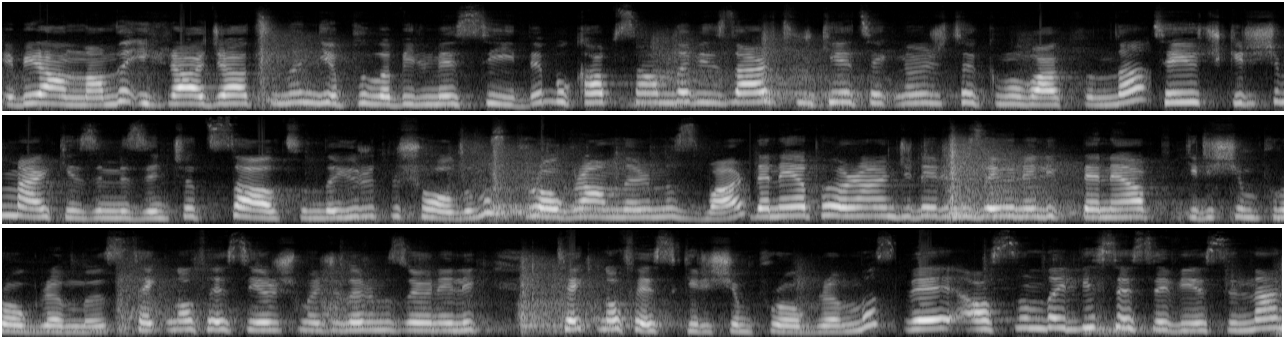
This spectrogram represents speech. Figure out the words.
e, bir anlamda ihracatının yapılabilmesiydi. Bu kapsamda bizler Türkiye Teknoloji Takımı Vakfı'nda T3 Girişim Merkezimizin çatısı altında yürütmüş olduğumuz programlarımız var. Deneyap öğrencilerimize yönelik Deneyap girişim programımız, Teknofest yarışmacılarımıza yönelik Teknofest girişim programımız ve aslında lise seviyesinden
